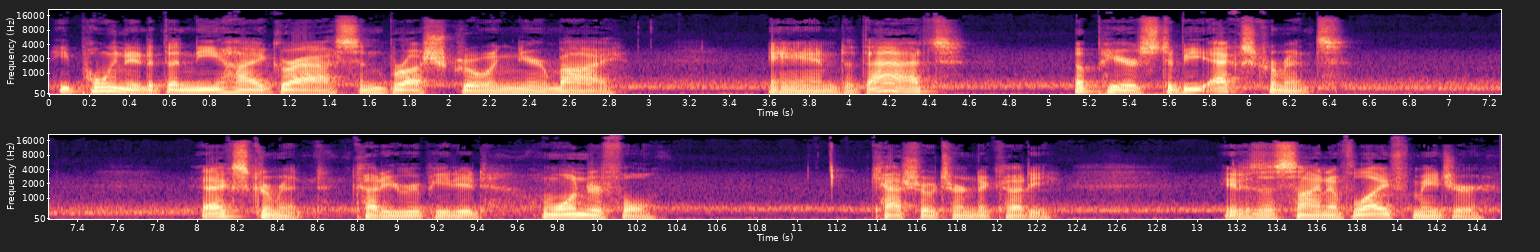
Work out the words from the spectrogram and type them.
He pointed at the knee high grass and brush growing nearby. And that appears to be excrement. Excrement, Cuddy repeated. Wonderful. Castro turned to Cuddy. It is a sign of life, Major.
